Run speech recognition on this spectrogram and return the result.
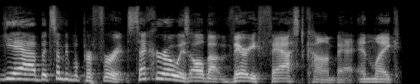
Yeah, but some people prefer it. Sekiro is all about very fast combat and like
